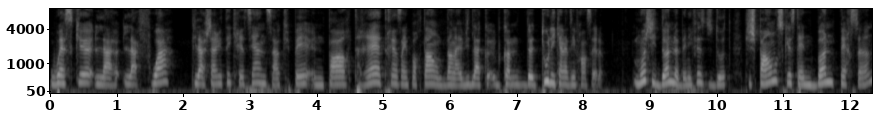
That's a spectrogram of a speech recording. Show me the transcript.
où est-ce que la, la foi puis la charité chrétienne, ça occupait une part très, très importante dans la vie de, la, co- comme de tous les Canadiens français. Là. Moi, j'y donne le bénéfice du doute, puis je pense que c'était une bonne personne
